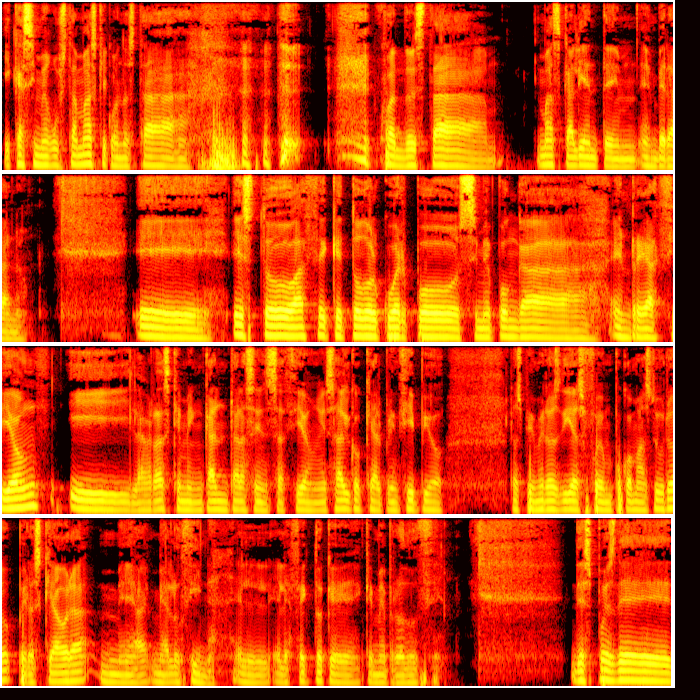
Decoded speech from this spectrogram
y casi me gusta más que cuando está cuando está más caliente en, verano. Eh, esto hace que todo el cuerpo se me ponga en reacción y la verdad es que me encanta la sensación. Es algo que al principio, los primeros días fue un poco más duro, pero es que ahora me, alucina el, efecto que, me produce. Después de,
